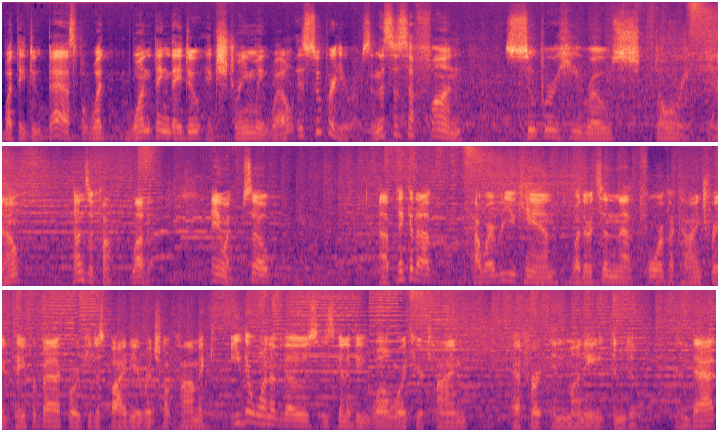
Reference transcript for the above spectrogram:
what they do best, but what one thing they do extremely well is superheroes. And this is a fun superhero story, you know? Tons of fun. Love it. Anyway, so uh, pick it up however you can, whether it's in that four of a kind trade paperback or if you just buy the original comic. Either one of those is going to be well worth your time, effort, and money in doing. And that,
